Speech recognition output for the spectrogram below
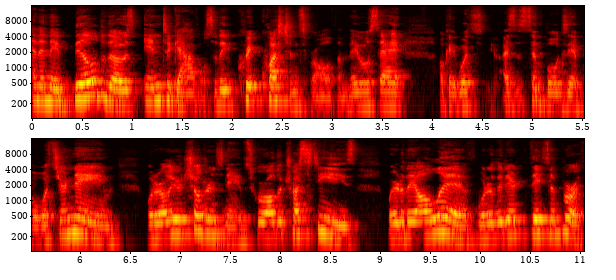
and then they build those into Gavel. So they create questions for all of them. They will say, okay, what's as a simple example, what's your name? What are all your children's names? Who are all the trustees? Where do they all live? What are the dates of birth?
